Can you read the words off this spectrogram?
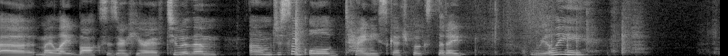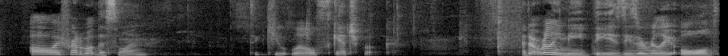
Uh, my light boxes are here. I have two of them. Um, just some old tiny sketchbooks that I really... Oh, I forgot about this one. It's a cute little sketchbook. I don't really need these. These are really old.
